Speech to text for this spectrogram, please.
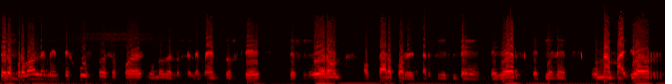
pero probablemente justo eso fue uno de los elementos que decidieron optar por el perfil de, de Gertz, que tiene una mayor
